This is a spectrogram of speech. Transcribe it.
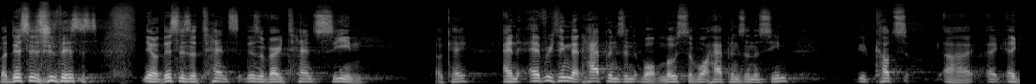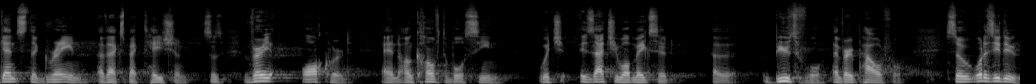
But this is, this is, you know, this is a tense, this is a very tense scene, okay? And everything that happens in, well, most of what happens in the scene, it cuts uh, against the grain of expectation. So it's very awkward and uncomfortable scene, which is actually what makes it uh, beautiful and very powerful. So, what does he do?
